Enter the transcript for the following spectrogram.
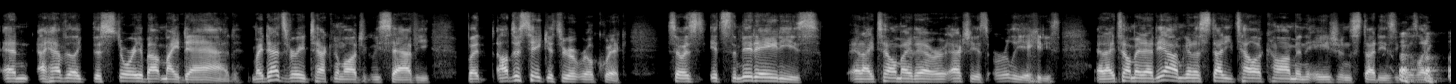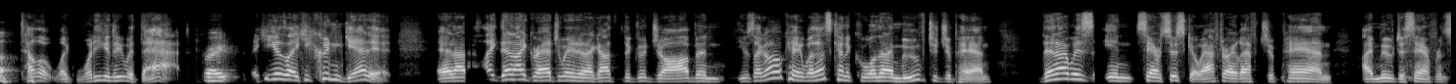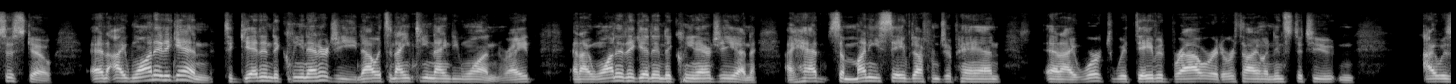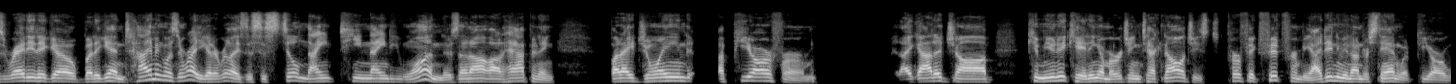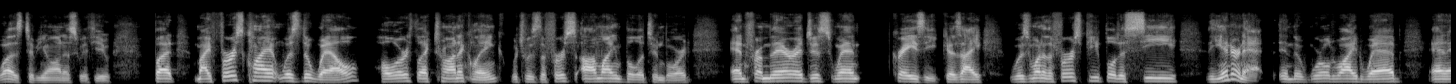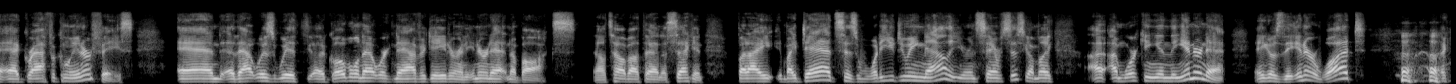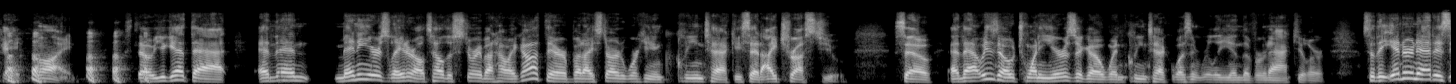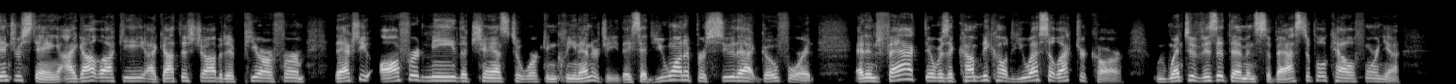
and i have like this story about my dad my dad's very technologically savvy but i'll just take you through it real quick so it's, it's the mid 80s and I tell my dad, or actually it's early 80s, and I tell my dad, yeah, I'm going to study telecom and Asian studies. He goes like, tell it, like, what are you going to do with that? Right. Like he was like, he couldn't get it. And I was like, then I graduated, I got the good job. And he was like, oh, okay, well, that's kind of cool. And then I moved to Japan. Then I was in San Francisco. After I left Japan, I moved to San Francisco. And I wanted again to get into clean energy. Now it's 1991, right? And I wanted to get into clean energy. And I had some money saved up from Japan. And I worked with David Brower at Earth Island Institute. And I was ready to go. But again, timing wasn't right. You got to realize this is still 1991. There's not a lot happening. But I joined a PR firm I got a job communicating emerging technologies. Perfect fit for me. I didn't even understand what PR was, to be honest with you. But my first client was The Well, Whole Earth Electronic Link, which was the first online bulletin board. And from there, it just went crazy because I was one of the first people to see the internet in the World Wide Web and a graphical interface. And uh, that was with a Global Network Navigator and Internet in a Box. And I'll tell about that in a second. But I, my dad says, "What are you doing now that you're in San Francisco?" I'm like, I, "I'm working in the internet." And he goes, "The inner what?" okay, fine. So you get that, and then many years later, I'll tell the story about how I got there. But I started working in clean tech. He said, "I trust you." So, and that was you know, 20 years ago when clean tech wasn't really in the vernacular. So the internet is interesting. I got lucky. I got this job at a PR firm. They actually offered me the chance to work in clean energy. They said, You want to pursue that? Go for it. And in fact, there was a company called US Electric Car. We went to visit them in Sebastopol, California.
